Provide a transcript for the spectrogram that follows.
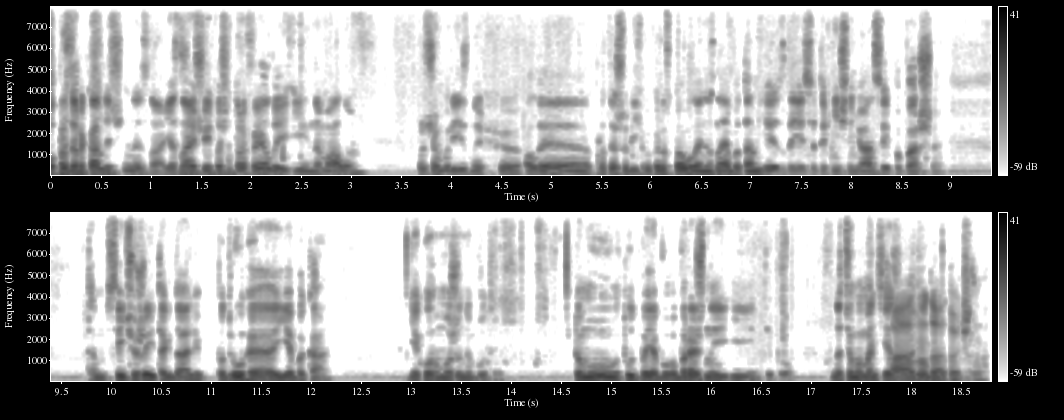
О, про ЗРК не, не знаю. Я знаю, що їх точно трофеїли і немало, причому різних, е, але про те, щоб їх використовували, я не знаю, бо там є, здається, технічні нюанси, по-перше, там свій чужий і так далі. По-друге, є БК, якого може не бути. Тому тут би я був обережний і, типу, на цьому моменті я А, ну да, точно.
